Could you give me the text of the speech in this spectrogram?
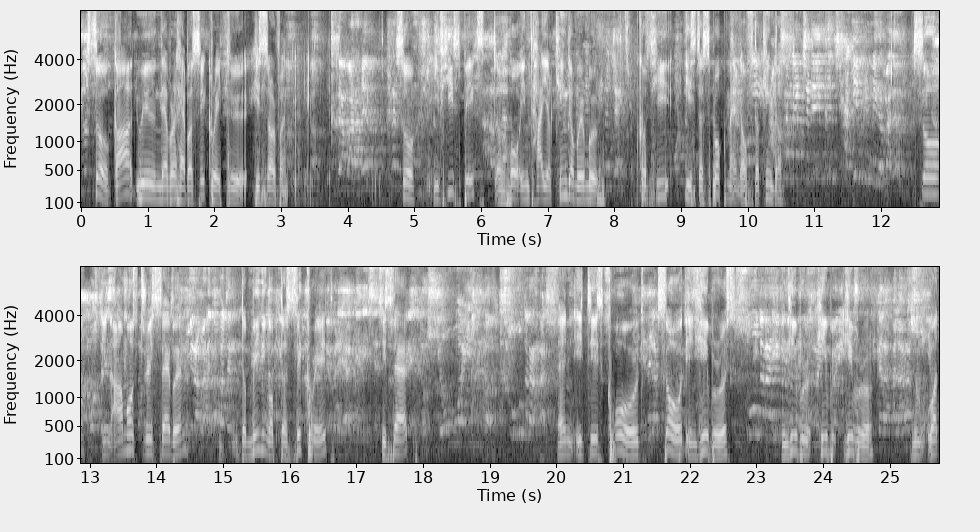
So God will never have a secret to his servant. So if he speaks, the whole entire kingdom will move because he is the spokesman of the kingdom also in Amos 3.7, the meaning of the secret is that, and it is called sod in Hebrews, in Hebrew, Hebrew, Hebrew what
